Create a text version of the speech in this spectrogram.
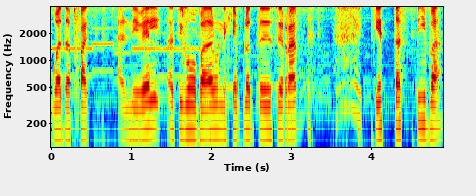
what the fuck. Al nivel, así como para dar un ejemplo antes de cerrar, que estas tipas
